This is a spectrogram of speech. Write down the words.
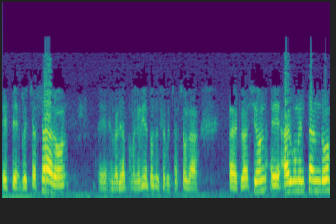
este, rechazaron, eh, en realidad por mayoría entonces se rechazó la, la declaración, eh, argumentando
